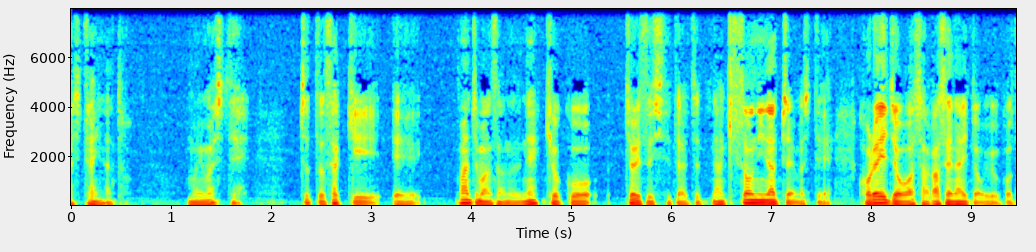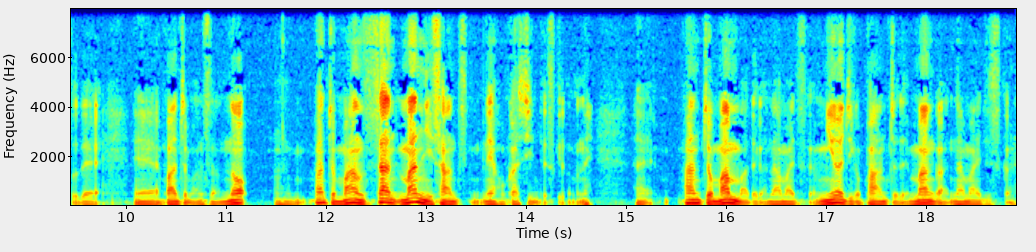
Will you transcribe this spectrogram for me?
したいなと思いまして、ちょっとさっき、えーパンチョマンさんのね、曲をチョイスしてたらちょっと泣きそうになっちゃいまして、これ以上は探せないということで、えーパンチョマンさんの、うんパンチョマンさん、マンにさんってね、おかしいんですけどもね、はい、パンチョマンまでが名前ですから、名字がパンチョで、マンが名前ですから、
